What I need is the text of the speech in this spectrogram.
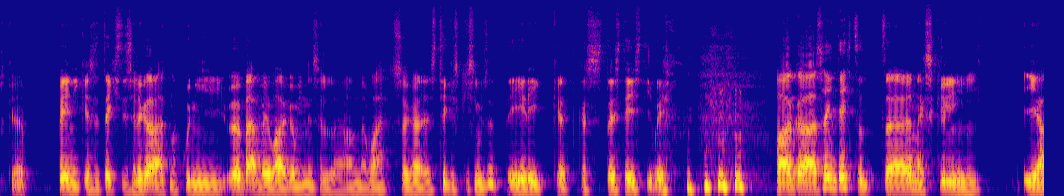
sihuke peenikeses tekstis oli ka, et noh, kuni ööpäev võib aega minna selle andmevahetusega ja siis tekkis küsimus, et e-riik, et kas tõesti Eesti või aga sain tehtud äh, õnneks küll. Ja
